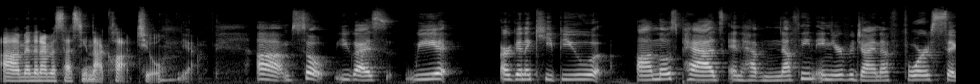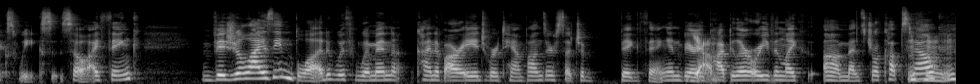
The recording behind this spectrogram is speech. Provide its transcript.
Um, and then I'm assessing that clot too. Yeah. Um, so you guys, we are gonna keep you on those pads and have nothing in your vagina for six weeks. So I think visualizing blood with women kind of our age where tampons are such a big thing and very Yeah. popular or even like um, menstrual cups now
